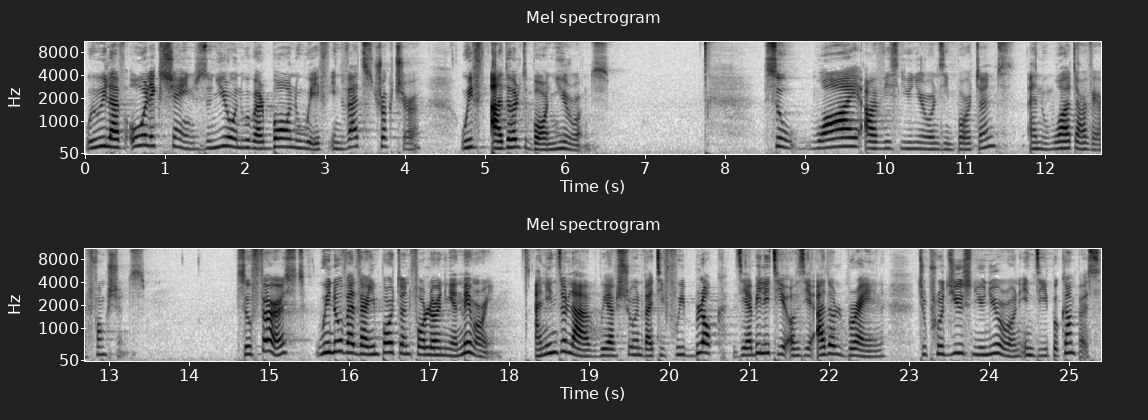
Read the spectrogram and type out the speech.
we will have all exchanged the neuron we were born with in that structure with adult born neurons. So, why are these new neurons important and what are their functions? So, first, we know that they're important for learning and memory. And in the lab, we have shown that if we block the ability of the adult brain to produce new neurons in the hippocampus,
